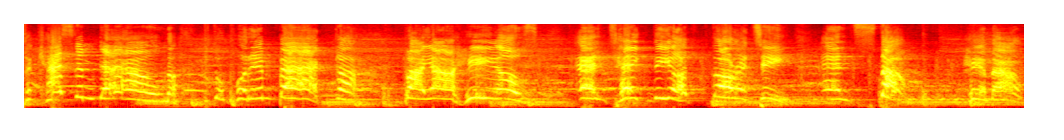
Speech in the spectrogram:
to cast him down, to put him back by our heels and take the authority and stomp him out.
